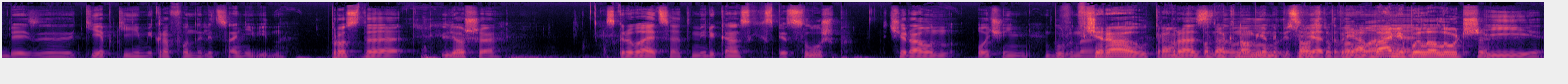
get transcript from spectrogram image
тебя из кепки и микрофона лица не видно. Просто Лёша скрывается от американских спецслужб. Вчера он очень бурно Вчера утром под окном я написал, что 9 при Обаме мая. было лучше. И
